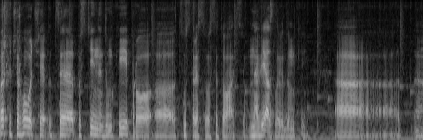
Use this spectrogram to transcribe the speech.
першочергово це постійні думки про е, цю стресову ситуацію, нав'язливі думки. Е, е,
